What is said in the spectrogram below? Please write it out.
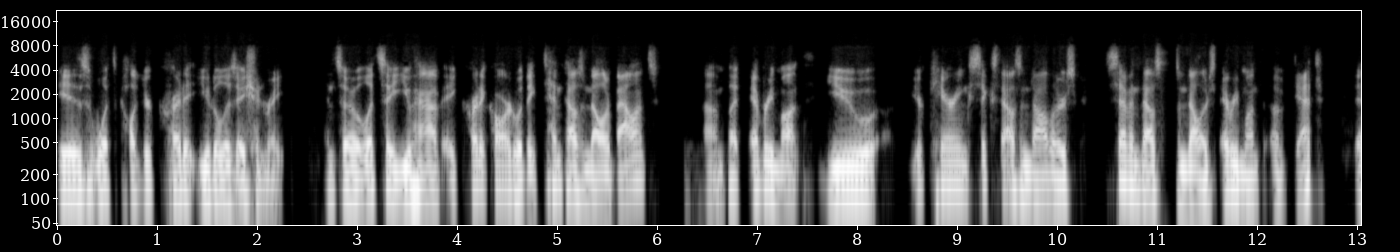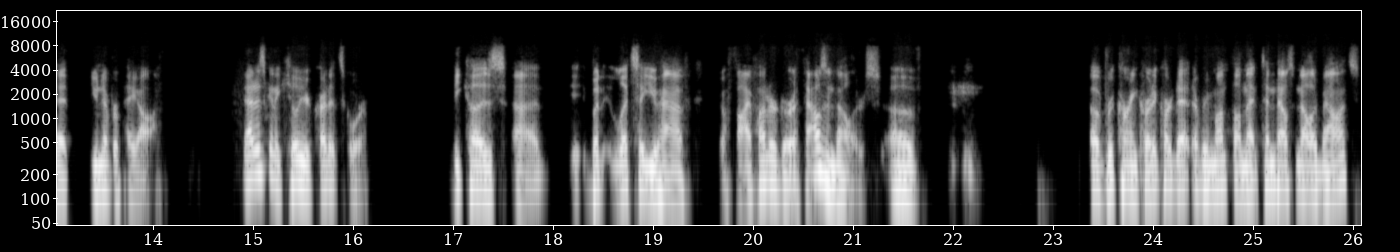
is what's called your credit utilization rate. And so, let's say you have a credit card with a $10,000 balance, um, but every month you you're carrying $6,000, $7,000 every month of debt that you never pay off. That is going to kill your credit score because, uh, but let's say you have know, 500 or $1,000 of of recurring credit card debt every month on that $10,000 balance,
